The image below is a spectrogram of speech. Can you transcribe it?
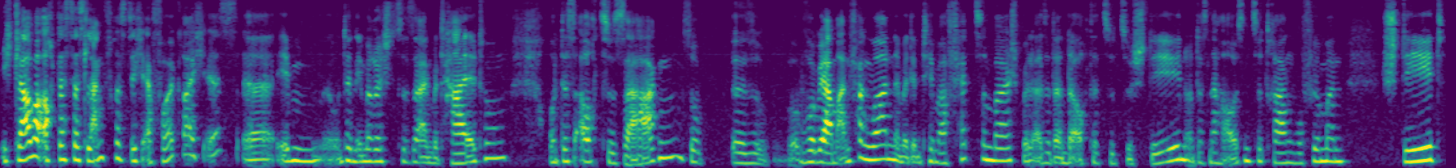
ich glaube auch, dass das langfristig erfolgreich ist, äh, eben unternehmerisch zu sein mit Haltung und das auch zu sagen, so also, wo wir am Anfang waren, ne, mit dem Thema Fett zum Beispiel, also dann da auch dazu zu stehen und das nach außen zu tragen, wofür man steht,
